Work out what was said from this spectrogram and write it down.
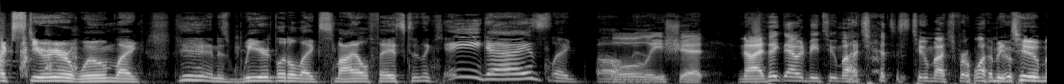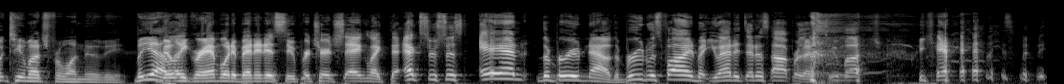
exterior womb, like and his weird little like smile face, and like, hey guys, like, oh, Holy shit. No, I think that would be too much. That's just too much for one movie. too too much for one movie. But yeah, Billy like, Graham would have been in his super church saying like The Exorcist and The Brood now. The Brood was fine, but you added Dennis Hopper. That's too much. we can't have these movies.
